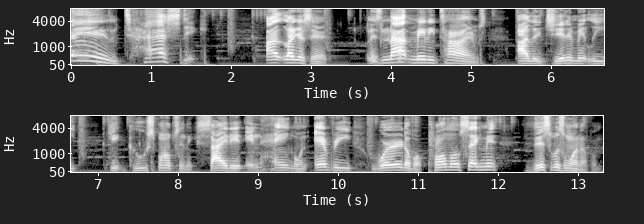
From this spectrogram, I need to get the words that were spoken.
fantastic. I like I said, it's not many times I legitimately get goosebumps and excited and hang on every word of a promo segment this was one of them.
